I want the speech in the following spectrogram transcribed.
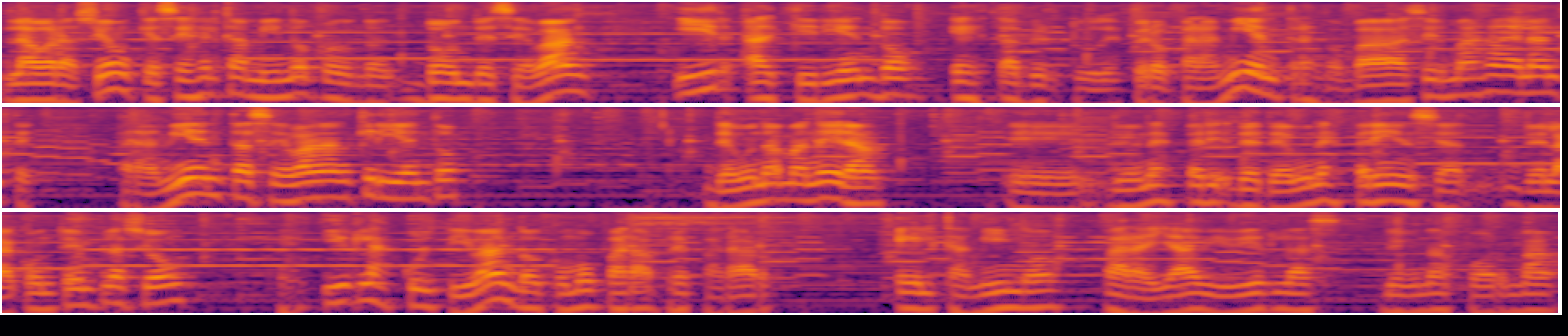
la oración, que ese es el camino por donde se van ir adquiriendo estas virtudes. Pero para mientras, nos va a decir más adelante, para mientras se van adquiriendo de una manera, eh, de una desde una experiencia de la contemplación, irlas cultivando como para preparar el camino para ya vivirlas de una forma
